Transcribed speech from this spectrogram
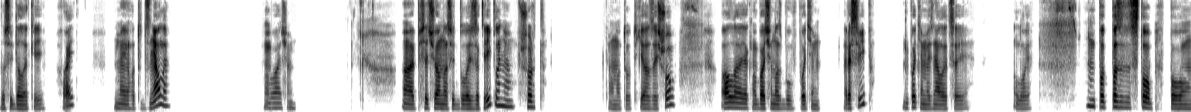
досить далекий хай. Ми його тут зняли. Ми бачимо. Після чого у нас відбулось закріплення в шорт. Воно тут я зайшов. Але, як ми бачимо, у нас був потім ресвіп. І потім ми зняли цей лой. Ну, По, по стоп, по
